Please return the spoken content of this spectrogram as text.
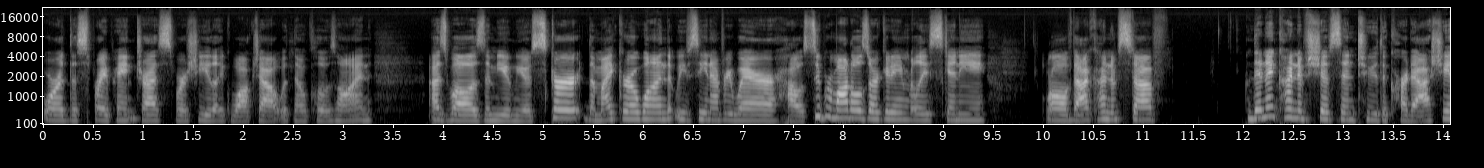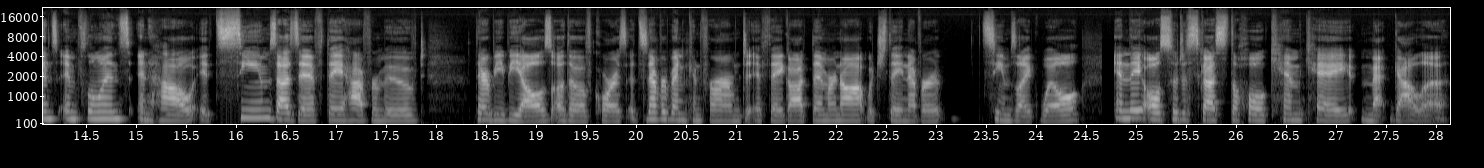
or the spray paint dress where she like walked out with no clothes on, as well as the Miu Miu skirt, the micro one that we've seen everywhere, how supermodels are getting really skinny, all of that kind of stuff. Then it kind of shifts into the Kardashians' influence and how it seems as if they have removed their BBLs, although, of course, it's never been confirmed if they got them or not, which they never seems like will. And they also discussed the whole Kim K Met Gala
